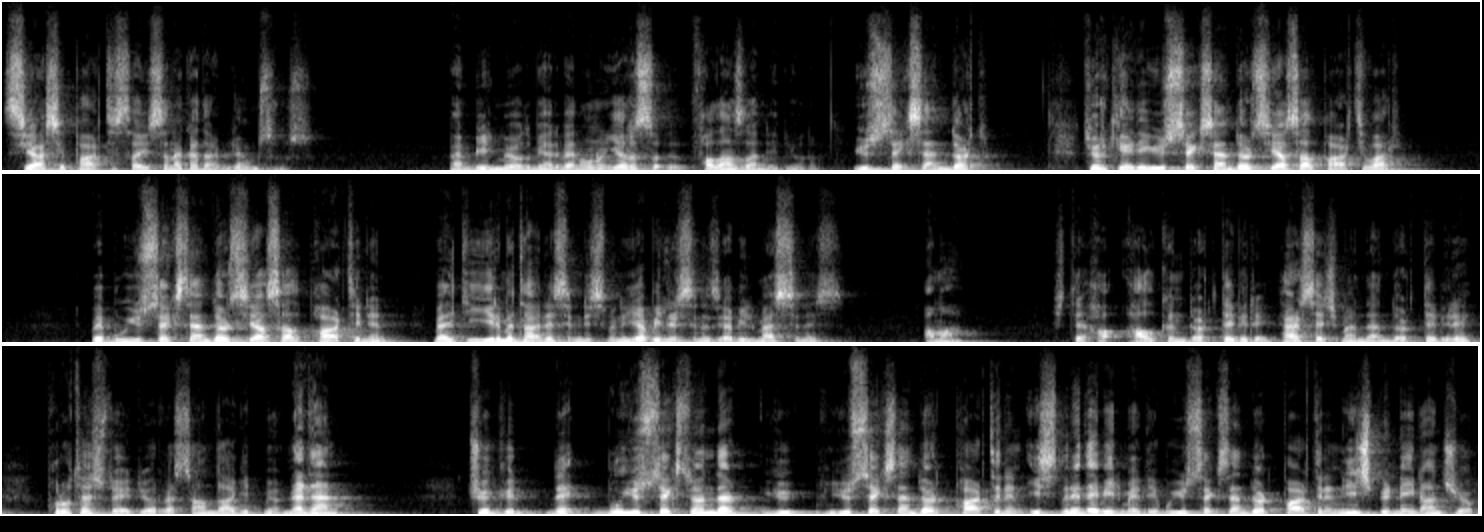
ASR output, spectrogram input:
siyasi parti sayısına kadar biliyor musunuz? Ben bilmiyordum yani ben onun yarısı falan zannediyordum. 184. Türkiye'de 184 siyasal parti var. Ve bu 184 siyasal partinin belki 20 tanesinin ismini ya bilirsiniz ya bilmezsiniz. Ama işte ha- halkın dörtte biri, her seçmenden dörtte biri protesto ediyor ve sandığa gitmiyor. Neden? Çünkü ne, bu 184, 184 partinin ismini de bilmediği bu 184 partinin hiçbirine inancı yok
